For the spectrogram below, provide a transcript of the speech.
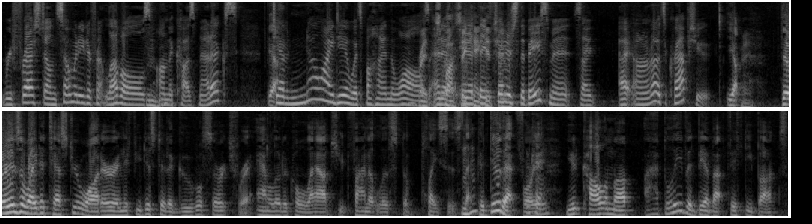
refreshed on so many different levels on the cosmetics. But Mm-hmm. Yeah. you have no idea what's behind the walls. Right, the and spots if, they and if can't they get to. finish the basement, it's like I, I don't know. It's a crapshoot. Yeah. Right. There is a way to test your water, and if you just did a Google search for analytical labs, you'd find a list of places that could do that for Okay. you. You'd call them up. I believe it'd be about 50 bucks,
